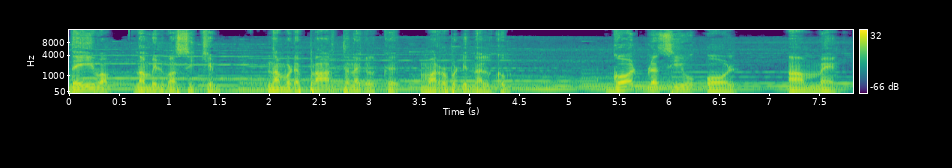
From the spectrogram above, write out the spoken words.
ദൈവം നമ്മിൽ വസിക്കും. നമ്മുടെ പ്രാർത്ഥനകൾക്ക് മറുപടി നൽകും. God bless you all. Amen.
